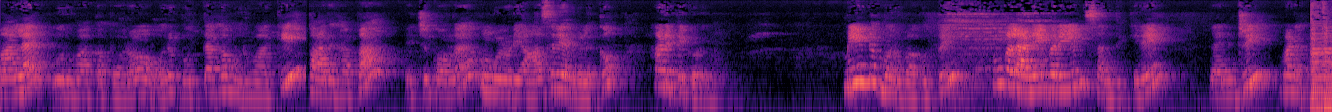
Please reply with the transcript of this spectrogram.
மலர் உருவாக்க போறோம். ஒரு புத்தகம் உருவாக்கி பாதுகாப்பா வச்சுக்கோங்க. உங்களுடைய ஆசிரியர்களுக்கும் அனுப்பி கொடுங்க. மீண்டும் ஒரு வகுப்பில் உங்கள் அனைவரையும் சந்திக்கிறேன். நன்றி வணக்கம்.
